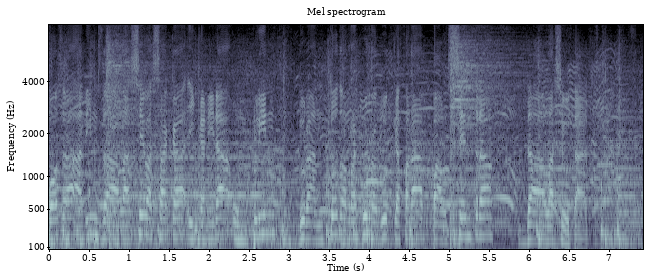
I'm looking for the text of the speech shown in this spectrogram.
posa a dins de la seva saca i que anirà omplint durant tot el recorregut que farà pel centre de la ciutat.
